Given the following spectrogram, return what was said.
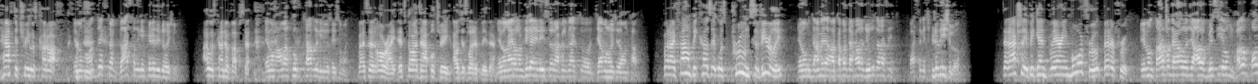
half the tree was cut off. এবং অর্ধেকটা গাছ তাদেরকে কেটে দিতে হয়েছিল I was kind of upset, এবং আমার খুব খারাপ লেগেছিল সেই সময় but I said, "All right, it's God's apple tree. I'll just let it be there." এবং আমি বললাম ঠিক আছে এটা ঈশ্বর আপেল গাছ তো যেমন হয়েছে তেমন থাক But I found because it was pruned severely, এবং আমি তারপরে দেখা হলো যেহেতু তারা সেই গাছ থেকে ছিটে দিয়েছিল that actually it began bearing more fruit, better fruit. এবং তারপর দেখা গেলো যে আরো বেশি এবং ভালো ফল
